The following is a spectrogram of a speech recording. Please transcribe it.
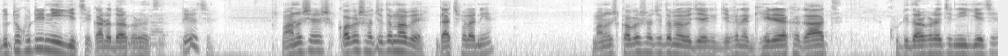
দুটো খুঁটি নিয়ে গিয়েছে, কারও দরকার হয়েছে। ঠিক আছে? মানুষের কবে সচেতন হবে গাছপালা নিয়ে? মানুষ কবে সচেতন হবে যে যেখানে ঘিরে রাখা গাছ, খুঁটি দরকার হয়েছে নিয়ে গিয়েছে?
